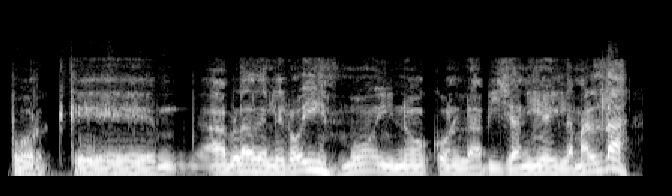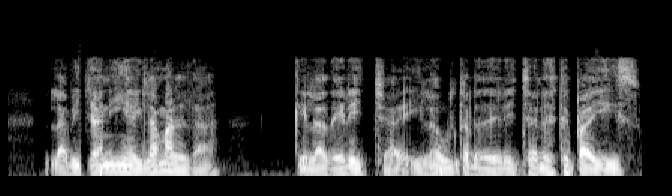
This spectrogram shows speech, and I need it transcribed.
porque habla del heroísmo y no con la villanía y la maldad. La villanía y la maldad que la derecha y la ultraderecha en este país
